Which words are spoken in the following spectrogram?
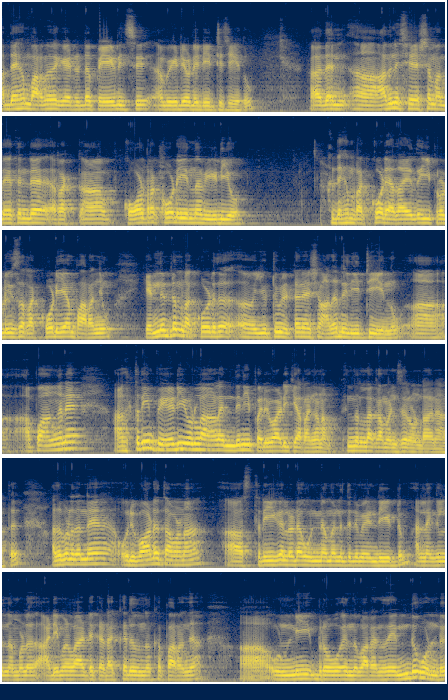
അദ്ദേഹം പറഞ്ഞത് കേട്ടിട്ട് പേടിച്ച് വീഡിയോ ഡിലീറ്റ് ചെയ്തു. ദെൻ അതിനുശേഷം അദ്ദേഹത്തിന്റെ കോൾ റെക്കോർഡ് ചെയ്യുന്ന വീഡിയോ അദ്ദേഹം റെക്കോർഡ് അതായത് ഈ പ്രൊഡ്യൂസർ റെക്കോർഡ് ചെയ്യാൻ പറഞ്ഞു. എന്നിട്ടും റെക്കോർഡ് ചെയ്ത് യൂട്യൂബിൽ ഇട്ടതിന് ശേഷം അത് ഡിലീറ്റ് ചെയ്യുന്നു. അപ്പോൾ അങ്ങനെ അത്രയും പേടിയുള്ള ആൾ എന്തിനീ പരിപാടിക്ക് ഇറങ്ങണം എന്നുള്ള കമൻസുകളുണ്ട് അതിനകത്ത്. അതുപോലെ തന്നെ ഒരുപാട് തവണ സ്ത്രീകളുടെ ഉന്നമനത്തിന് വേണ്ടിയിട്ടും അല്ലെങ്കിൽ നമ്മൾ അടിമകളായിട്ട് കിടക്കരുതെന്നൊക്കെ പറഞ്ഞ ഉണ്ണി ബ്രോ എന്ന് പറയുന്നത് എന്തുകൊണ്ട്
